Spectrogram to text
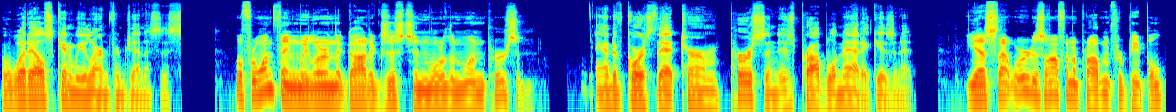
What else can we learn from Genesis? Well, for one thing, we learn that God exists in more than one person. And of course, that term person is problematic, isn't it? Yes, that word is often a problem for people.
